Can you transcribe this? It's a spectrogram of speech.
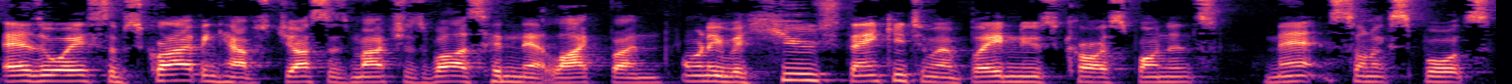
as always, subscribing helps just as much as well as hitting that like button. I want to give a huge thank you to my Blader News correspondents, Matt, Sonic Sports,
